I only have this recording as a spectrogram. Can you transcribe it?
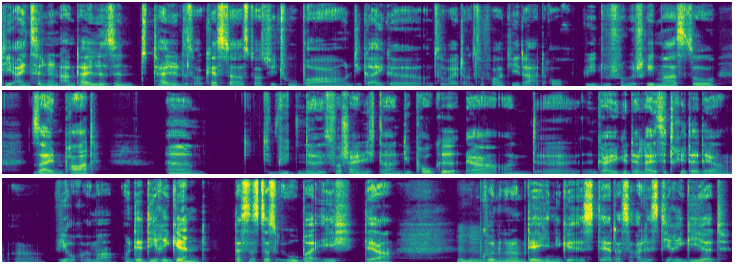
die einzelnen Anteile sind Teile des Orchesters. Du hast die Tuba und die Geige und so weiter und so fort. Jeder hat auch, wie du schon beschrieben hast, so seinen Part. Ähm, die wütende ist wahrscheinlich dann die Poke, ja, und äh, Geige der Leisetreter, der äh, wie auch immer. Und der Dirigent, das ist das Ober-Ich, der mhm. im Grunde genommen derjenige ist, der das alles dirigiert.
